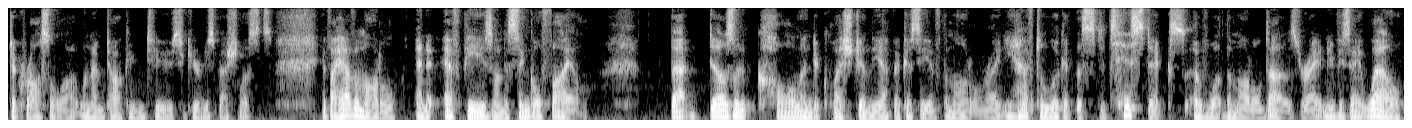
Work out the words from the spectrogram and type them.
to cross a lot when I'm talking to security specialists. If I have a model and it FPs on a single file, that doesn't call into question the efficacy of the model, right? You have to look at the statistics of what the model does, right? And if you say, well,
